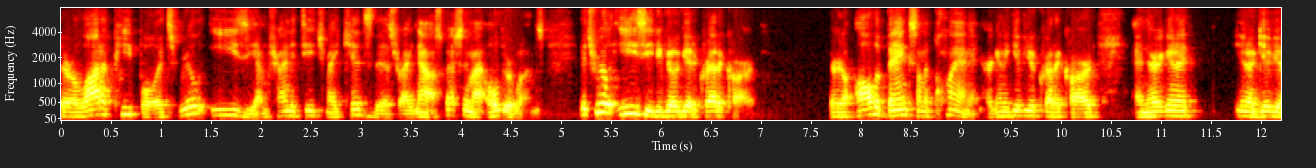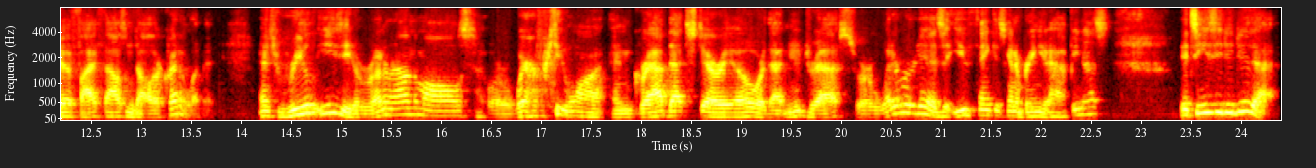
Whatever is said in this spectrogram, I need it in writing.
There are a lot of people, it's real easy. I'm trying to teach my kids this right now, especially my older ones. It's real easy to go get a credit card. There are all the banks on the planet are going to give you a credit card and they're going to you know, give you a $5,000 credit limit. And it's real easy to run around the malls or wherever you want and grab that stereo or that new dress or whatever it is that you think is going to bring you happiness. It's easy to do that.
